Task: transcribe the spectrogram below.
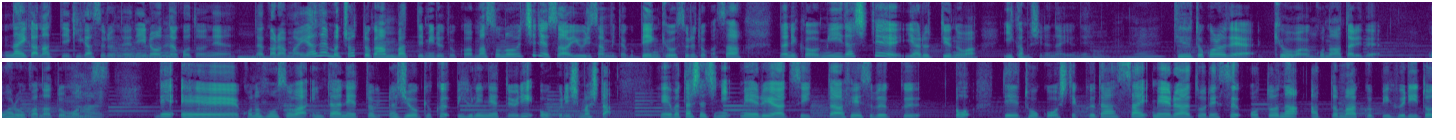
ないかなっていう気がするんだよね。ね。いろんなことね、うん。だからまあ嫌でもちょっと頑張ってみるとか、まあ、そのうちでさゆうりさんみたく勉強するとかさ何かを見出してやるっていうのはいいかもしれないよね。そうだね。っていうところで今日はこの辺りで終わろうかなと思うんです。で、えーこの放送はインターネットラジオ局ビフリネットよりお送りしました。えー私たちにメールやツイッター、フェイスブックをで投稿してください。メールアドレス、大人アットマークピフリー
